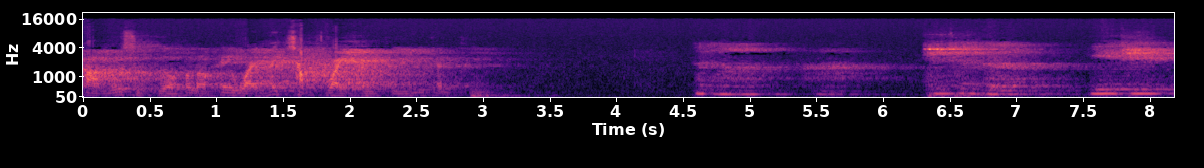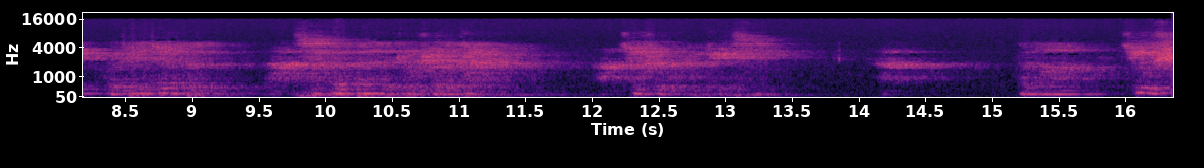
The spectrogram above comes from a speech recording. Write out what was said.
ความรู้สึกตัวของเราให้ไวให้ฉับไวทันทีทันที那么啊，真正的椰汁和真正的啊香喷喷的煮熟的大米啊，就是我们的决心啊。那么就是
